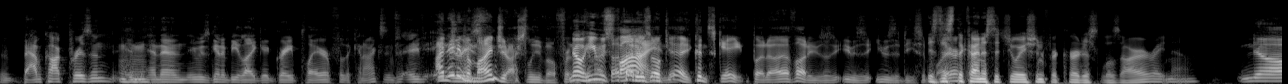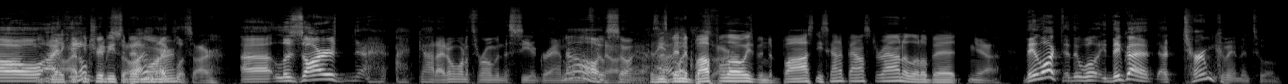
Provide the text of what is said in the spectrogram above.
Babcock prison, and, Mm-hmm. and then he was going to be like a great player for the Canucks. If- if I didn't even mind Josh Leivo for. No, the he was I thought He was fine. okay. He couldn't skate, but uh, I thought he was he was he was a decent. Is player. this the kind of situation for Curtis Lazar right now? No, Like I, he I don't. contributes so. a bit I more? like Lazar. Uh, Lazar, God, I don't want to throw him in the sea of Granlund. No, It feels no, so- no. Because he's I been like to Lazar. Buffalo, he's been to Boston. He's kind of bounced around a little bit. Yeah. They locked. Well, they've got a term commitment to him.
